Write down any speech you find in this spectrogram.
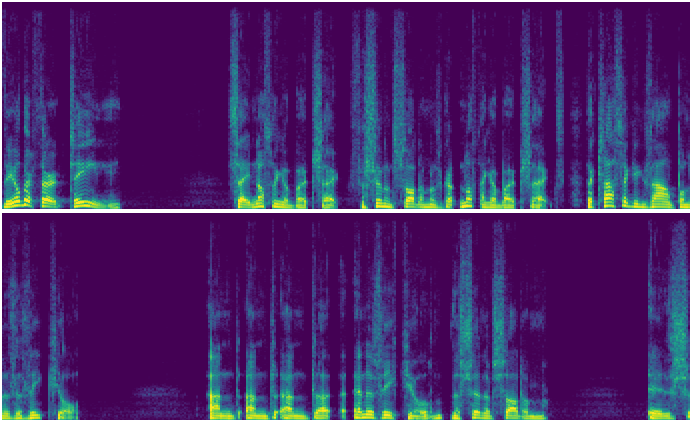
the other 13 say nothing about sex. The sin of Sodom has got nothing about sex. The classic example is Ezekiel. And, and, and uh, in Ezekiel, the sin of Sodom is,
